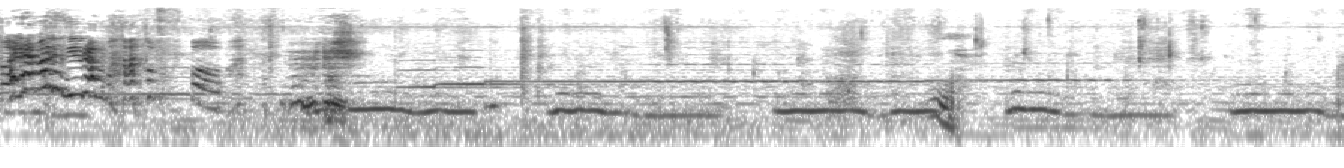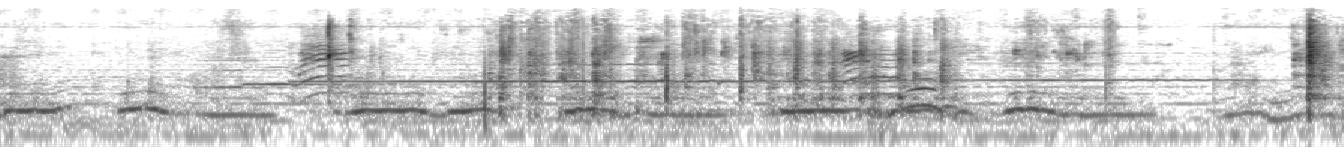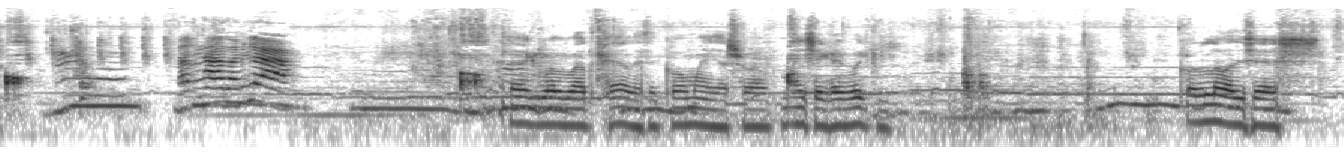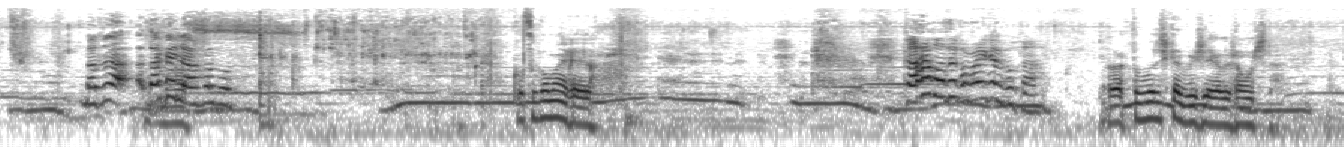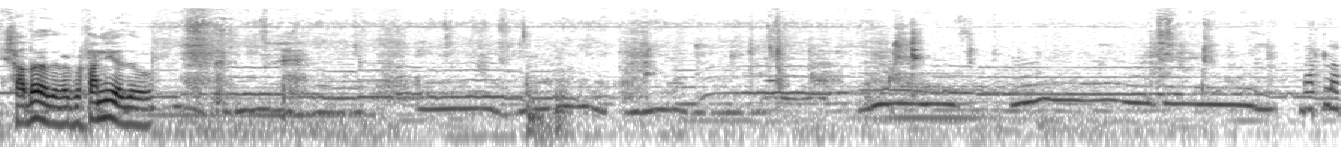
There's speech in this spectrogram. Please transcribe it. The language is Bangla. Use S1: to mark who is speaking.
S1: Ahora no les libra mapo.
S2: একবার ভাত খেয়াল আছে কমাই সব। মাইসে খাইব কি? করলা বাজি শেষ। কচু কমাই খাই রক্ত পরিষ্কার বেশি হয়ে গেলে সমস্যা। সাদা হয়ে যাবে পানি হয়ে যাব। darla.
